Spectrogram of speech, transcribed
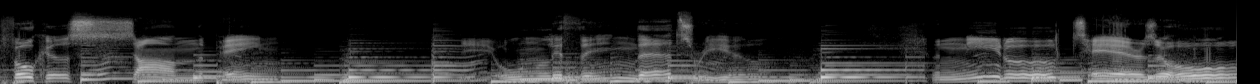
Focus on the pain. The only thing that's real. The needle tears a hole.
